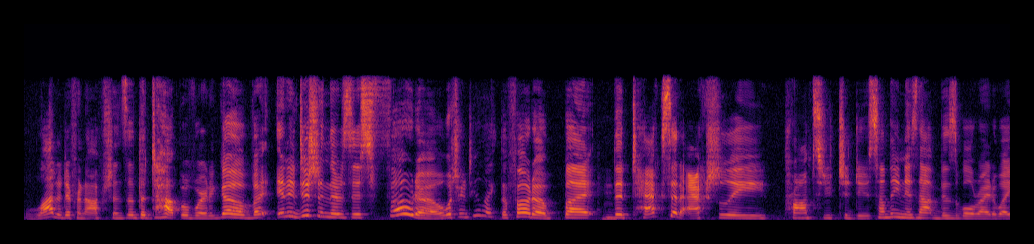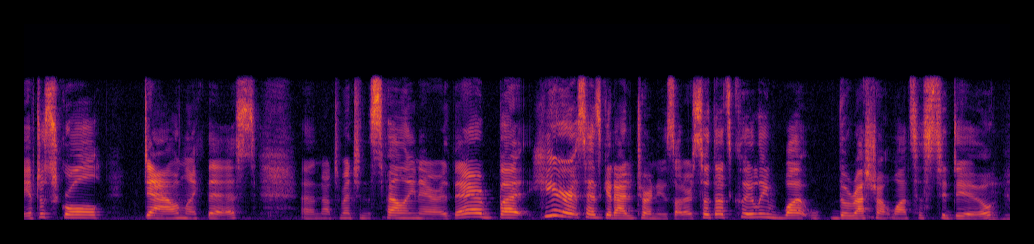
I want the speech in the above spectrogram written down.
lot of different options at the top of where to go. But in addition, there's this photo, which I do like the photo, but hmm. the text that actually prompts you to do something is not visible right away. You have to scroll down like this, uh, not to mention the spelling error there, but here it says get added to our newsletter. So that's clearly what the restaurant wants us to do. Mm -hmm.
